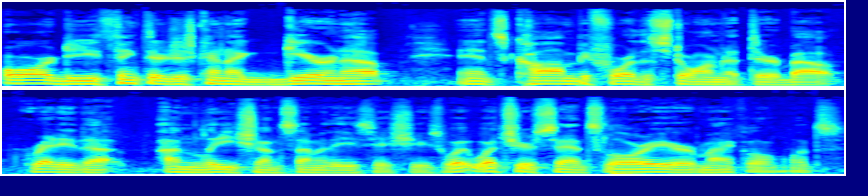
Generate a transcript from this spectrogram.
or do you think they're just kind of gearing up and it's calm before the storm that they're about ready to unleash on some of these issues? What, what's your sense, Lori or Michael? What's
